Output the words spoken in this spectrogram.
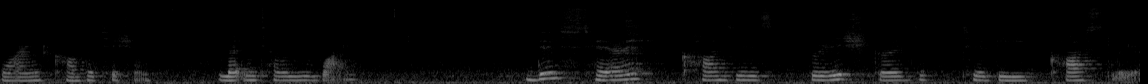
foreign competition. Let me tell you why. This tariff causes British goods to be costlier.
